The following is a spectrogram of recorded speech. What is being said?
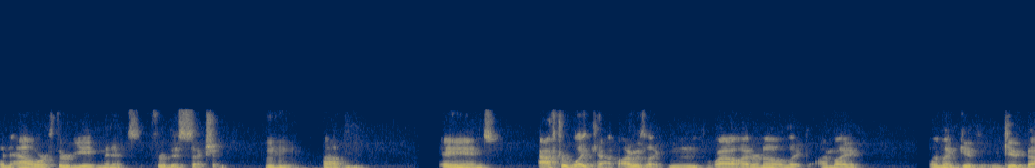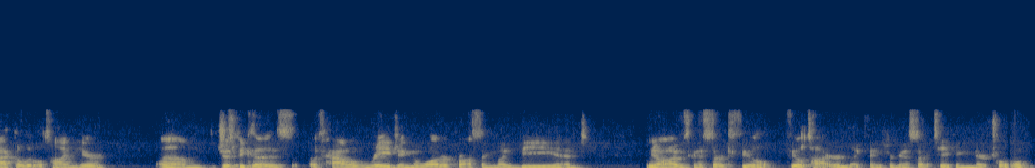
an hour 38 minutes for this section. hmm Um, and after Whitecap, I was like, mm, wow, I don't know, like I might, I might give give back a little time here, um, just because of how raging the water crossing might be, and you know, I was going to start to feel feel tired, like things were going to start taking their toll.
